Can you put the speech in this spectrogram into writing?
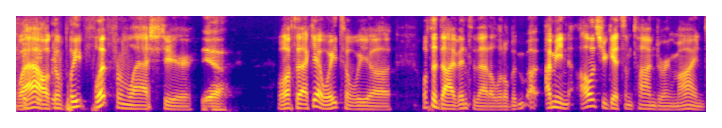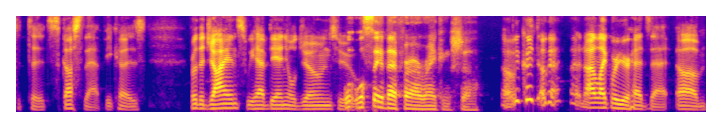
Wow, complete flip from last year. Yeah. We'll have to. I can't wait till we uh we'll have to dive into that a little bit. I mean, I'll let you get some time during mine to, to discuss that because for the Giants we have Daniel Jones who we'll, we'll save that for our ranking show. Oh, we could. Okay. and I like where your head's at. Um,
